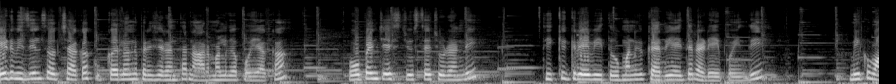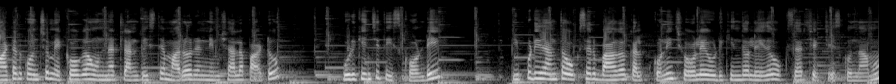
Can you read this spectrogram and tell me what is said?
ఏడు విజిల్స్ వచ్చాక కుక్కర్లోని ప్రెషర్ అంతా నార్మల్గా పోయాక ఓపెన్ చేసి చూస్తే చూడండి. థిక్ గ్రేవీతో మనకు కర్రీ అయితే రెడీ అయిపోయింది. మీకు వాటర్ కొంచెం ఎక్కువగా ఉన్నట్లు అనిపిస్తే మరో రెండు నిమిషాల పాటు ఉడికించి తీసుకోండి. ఇప్పుడు ఇదంతా ఒకసారి బాగా కలుపుకొని చోలే ఉడికిందో లేదో ఒకసారి చెక్ చేసుకుందాము.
